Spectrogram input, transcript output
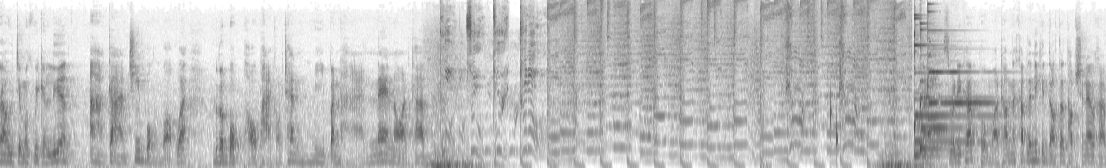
เราจะมาคุยกันเรื่องอาการที่บ่งบอกว่าระบบเผาผลาญของท่านมีปัญหาแน่นอนครับ One, two, three, come on! สวัสดีครับ ผมหมอท็อปนะครับ และนี่คือดรท็อปชาแนลครับ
